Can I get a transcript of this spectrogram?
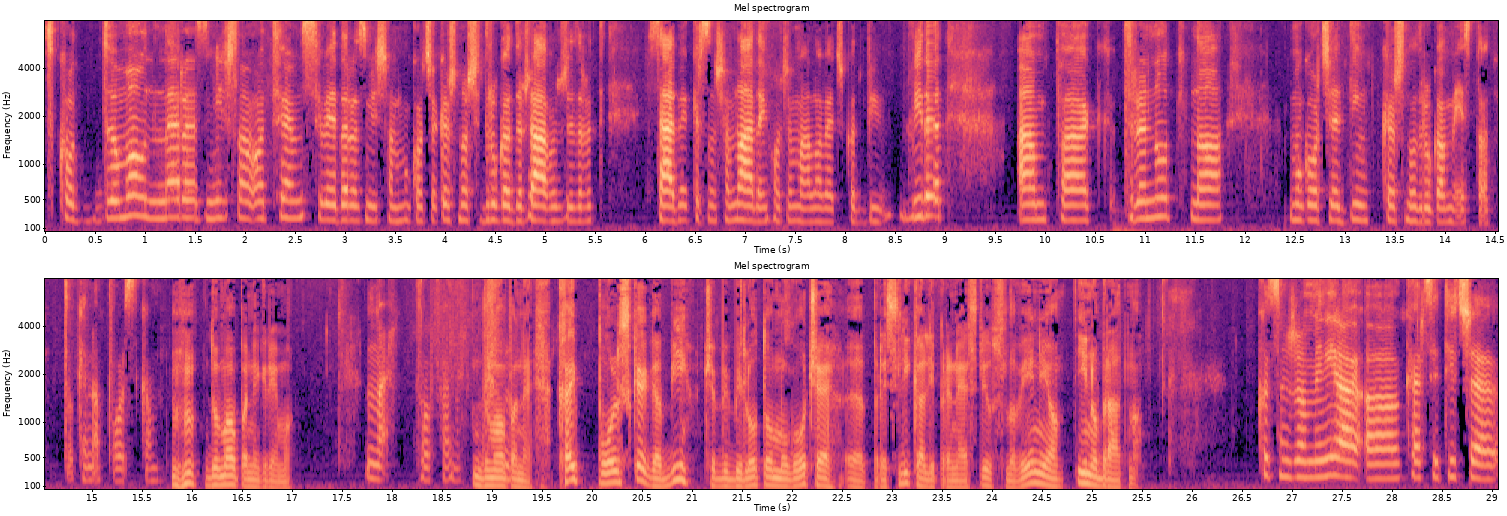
Tako domov ne razmišljam o tem, seveda razmišljam mogoče kakšno še drugo državo, že zaradi sebe, ker sem še mlada in hočem malo več kot bi videti. Ampak trenutno mogoče edim kakšno drugo mesto tukaj na Polskem. Mhm, Domov pa ne gremo. Ne, to pa ne. Domov pa ne. Kaj polskega bi, če bi bilo to mogoče, eh, preslikali, prenesli v Slovenijo in obratno? Kot sem že omenila, uh, kar se tiče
